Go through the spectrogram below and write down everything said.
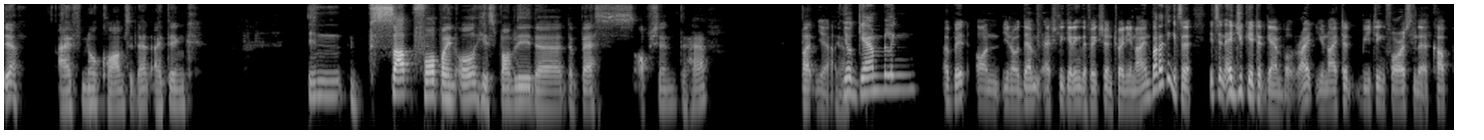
yeah, I have no qualms with that. I think in sub 4.0 he's probably the the best option to have but Yeah. Yeah. you're gambling a bit on you know them actually getting the fixture in 29, but I think it's a it's an educated gamble, right? United beating Forest in the cup,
